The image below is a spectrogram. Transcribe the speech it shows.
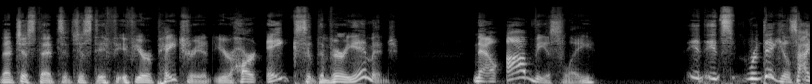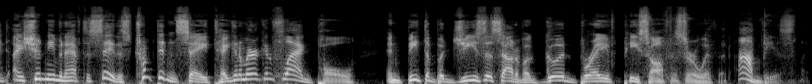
That just that's just if if you're a patriot, your heart aches at the very image. Now, obviously, it, it's ridiculous. I, I shouldn't even have to say this. Trump didn't say take an American flag pole and beat the bejesus out of a good, brave peace officer with it. Obviously.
